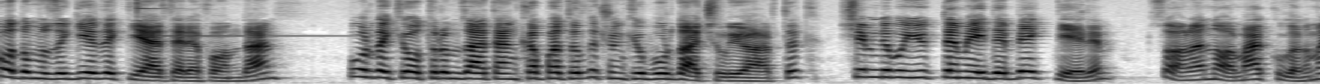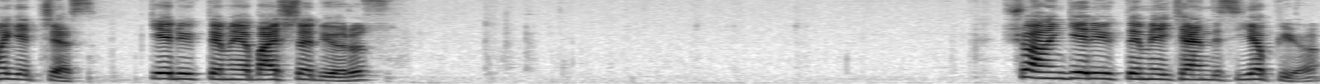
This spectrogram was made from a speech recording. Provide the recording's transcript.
Kodumuzu girdik diğer telefondan. Buradaki oturum zaten kapatıldı çünkü burada açılıyor artık. Şimdi bu yüklemeyi de bekleyelim. Sonra normal kullanıma geçeceğiz. Geri yüklemeye başla diyoruz. Şu an geri yüklemeyi kendisi yapıyor.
